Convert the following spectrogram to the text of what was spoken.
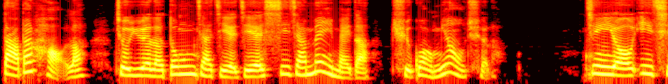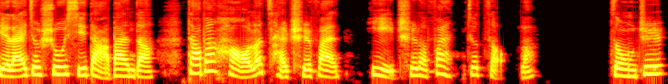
打扮好了就约了东家姐姐、西家妹妹的去逛庙去了。竟有一起来就梳洗打扮的，打扮好了才吃饭。一吃了饭就走了。总之，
